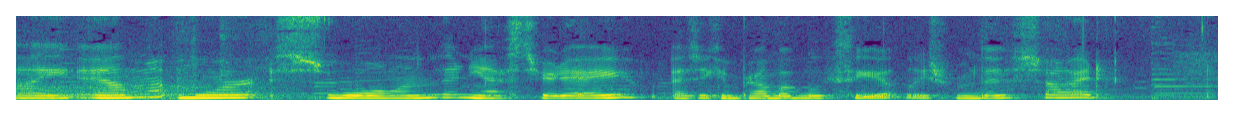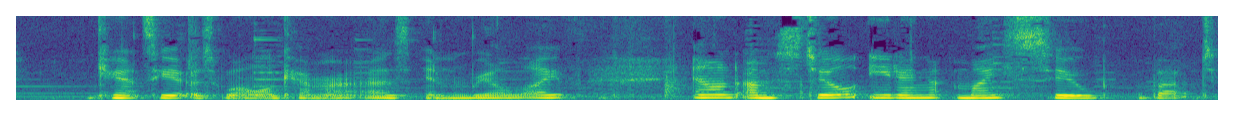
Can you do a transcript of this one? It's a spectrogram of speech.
I am more swollen than yesterday, as you can probably see at least from this side. Can't see it as well on camera as in real life. And I'm still eating my soup, but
